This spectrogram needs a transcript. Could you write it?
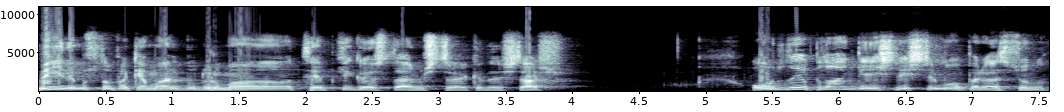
Ve yine Mustafa Kemal bu duruma tepki göstermiştir arkadaşlar. Orduda yapılan gençleştirme operasyonu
